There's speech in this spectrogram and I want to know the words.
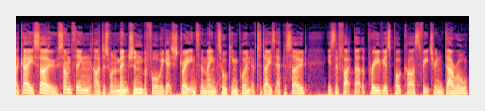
Okay, so something I just want to mention before we get straight into the main talking point of today's episode is the fact that the previous podcast featuring Daryl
